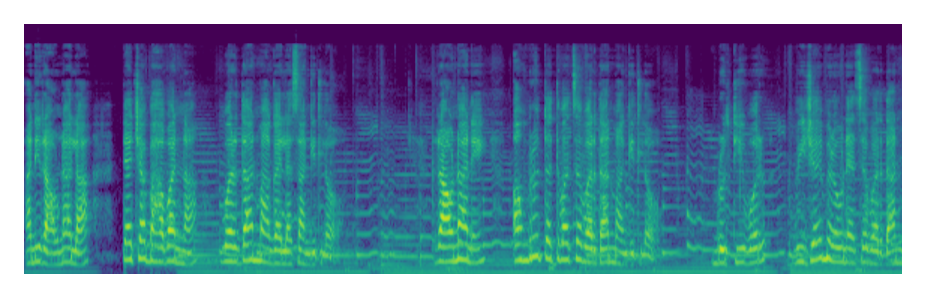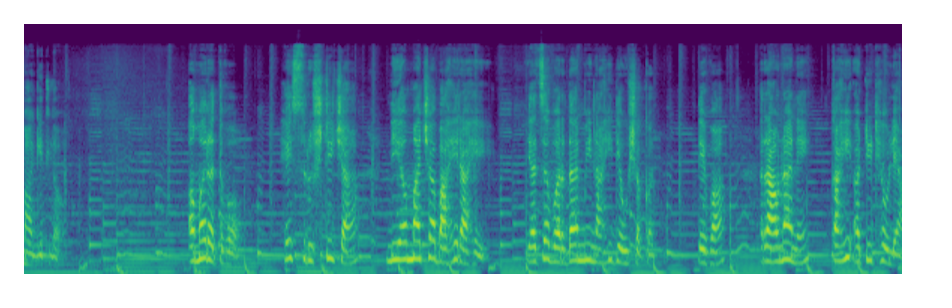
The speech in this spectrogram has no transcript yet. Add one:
आणि रावणाला त्याच्या भावांना वरदान मागायला सांगितलं. रावणाने अमृतत्वाचं वरदान मागितलं. मृत्यूवर विजय मिळवण्याचं वरदान मागितलं. अमरत्व हे सृष्टीच्या नियमाच्या बाहेर आहे. याचं वरदान मी नाही देऊ शकत. तेव्हा रावणाने काही अटी ठेवल्या.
